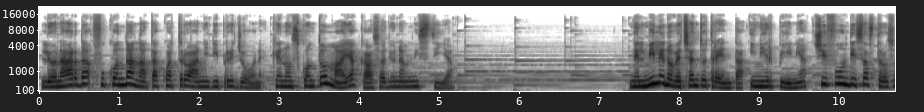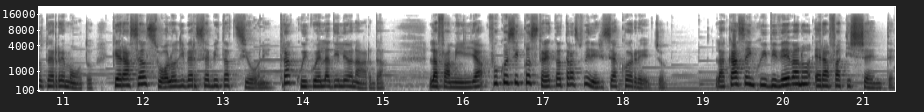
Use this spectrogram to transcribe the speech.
Leonarda fu condannata a quattro anni di prigione, che non scontò mai a causa di un'amnistia. Nel 1930 in Irpinia ci fu un disastroso terremoto che rase al suolo diverse abitazioni, tra cui quella di Leonarda. La famiglia fu così costretta a trasferirsi a Correggio. La casa in cui vivevano era fatiscente,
